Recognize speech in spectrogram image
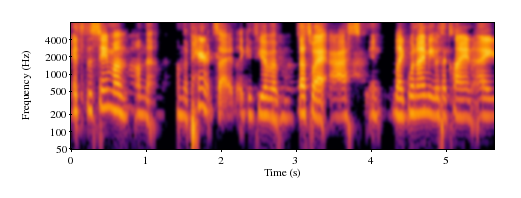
It's the same on on the on the parent side. Like if you have a, mm-hmm. that's why I ask. And like when I meet with a client, I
